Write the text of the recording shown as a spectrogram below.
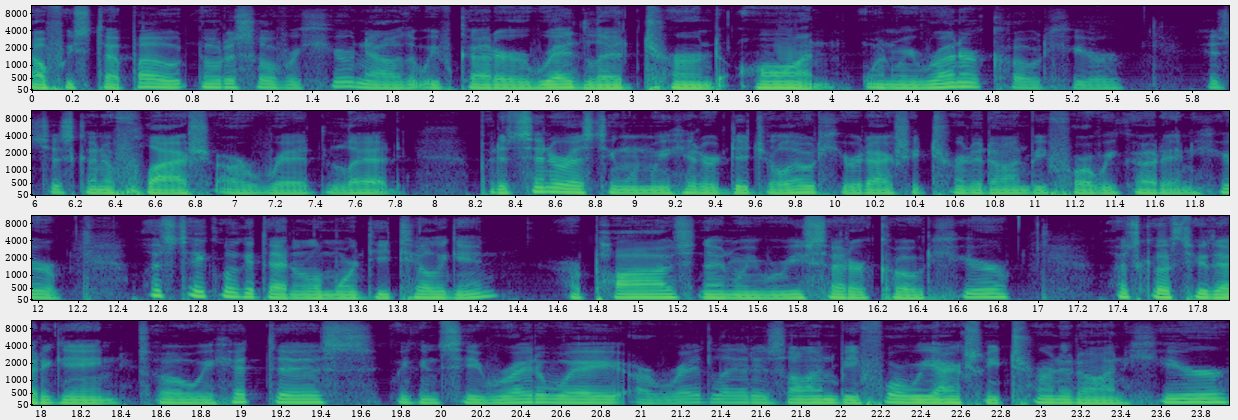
Now if we step out, notice over here now that we've got our red LED turned on. When we run our code here, it's just going to flash our red LED. But it's interesting when we hit our digital out here, it actually turned it on before we got in here. Let's take a look at that in a little more detail again. Our pause, and then we reset our code here. Let's go through that again. So we hit this, we can see right away our red LED is on before we actually turn it on here.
